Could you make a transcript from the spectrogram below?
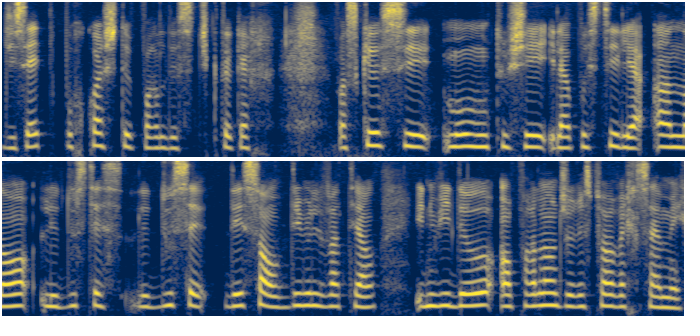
17. Pourquoi je te parle de ce TikToker? Parce que ces mots m'ont touché. Il a posté il y a un an, le 12, déce- le 12 décembre 2021, une vidéo en parlant du respect envers sa mère.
